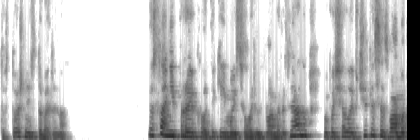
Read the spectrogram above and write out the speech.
тотожність доведена. І Останній приклад, який ми сьогодні з вами розглянемо, ми почали вчитися з вами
